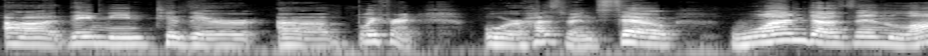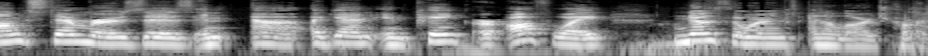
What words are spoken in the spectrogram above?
uh, they mean to their uh, boyfriend or husband. So one dozen long stem roses, and uh, again in pink or off-white, no thorns, and a large card.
